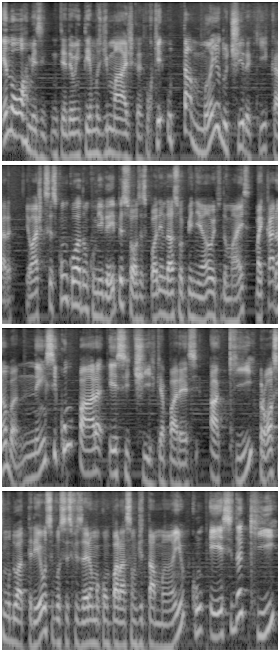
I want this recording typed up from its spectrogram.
enormes, entendeu? Em termos de mágica. Porque o tamanho do tiro aqui, cara, eu acho que vocês concordam comigo aí, pessoal. Vocês podem dar sua opinião e tudo mais. Mas caramba, nem se compara esse Tyr que aparece aqui, próximo do Atreus, se vocês fizerem uma comparação de tamanho, com esse daqui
